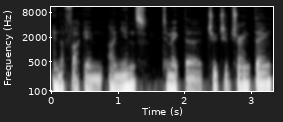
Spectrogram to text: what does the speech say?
in the fucking onions to make the choo choo train thing.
